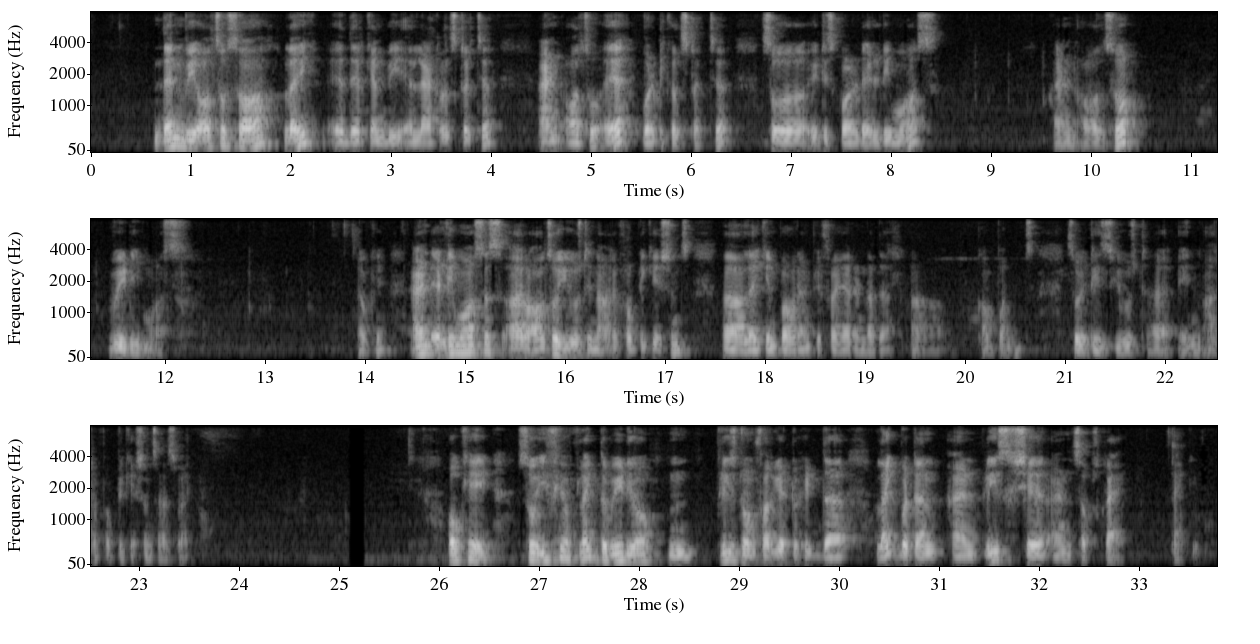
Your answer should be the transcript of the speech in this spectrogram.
Then we also saw like uh, there can be a lateral structure and also a vertical structure. So it is called LDMOS and also VDMOS okay. And LDMOSs are also used in RF applications uh, like in power amplifier and other uh, components. So it is used uh, in RF applications as well. Okay so if you have liked the video mm, please don't forget to hit the like button and please share and subscribe. Thank you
